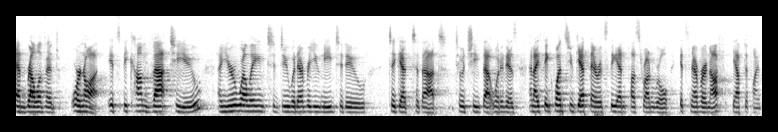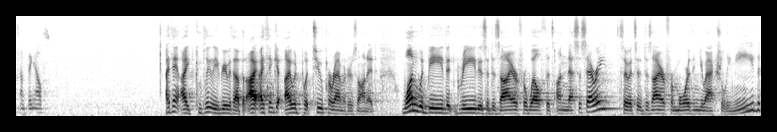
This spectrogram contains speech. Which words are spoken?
and relevant or not. It's become that to you, and you're willing to do whatever you need to do to get to that, to achieve that what it is. And I think once you get there, it's the N plus one rule. It's never enough. You have to find something else. I think I completely agree with that, but I, I think I would put two parameters on it. One would be that greed is a desire for wealth that's unnecessary, so it's a desire for more than you actually need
